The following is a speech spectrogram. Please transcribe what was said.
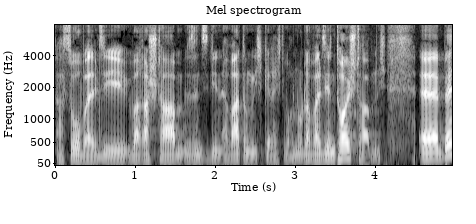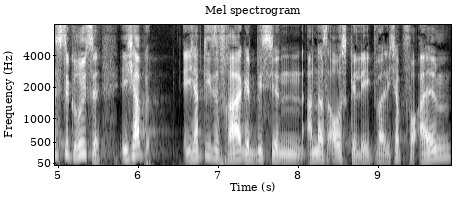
Ach so, weil sie überrascht haben, sind sie den Erwartungen nicht gerecht worden oder weil sie enttäuscht haben nicht. Äh, beste Grüße. Ich habe ich hab diese Frage ein bisschen anders ausgelegt, weil ich habe vor allem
